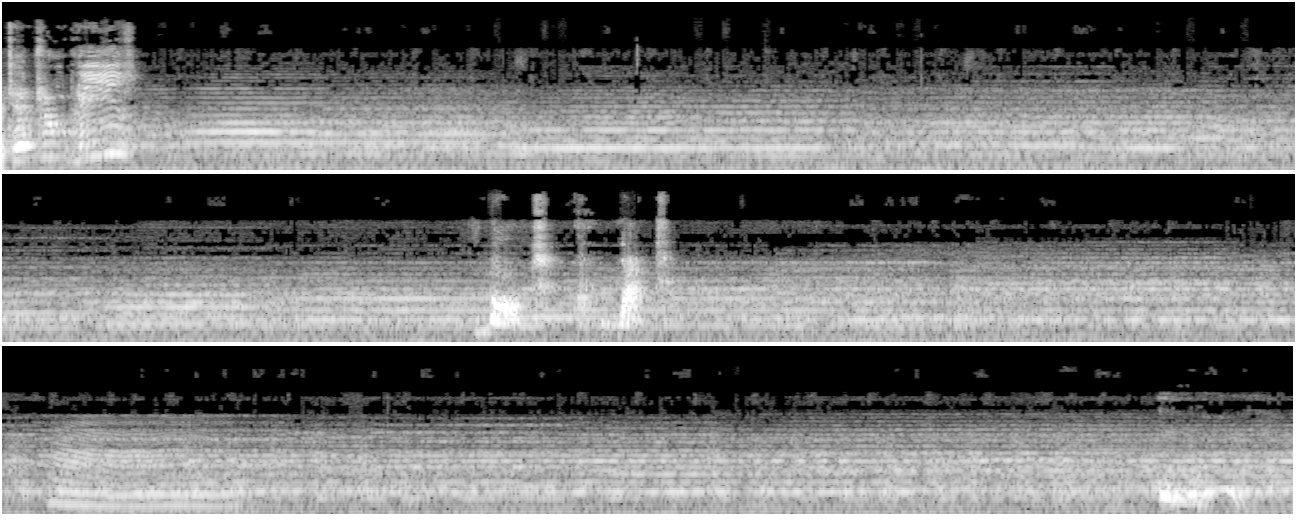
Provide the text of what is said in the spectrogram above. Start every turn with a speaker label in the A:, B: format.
A: Attention, please. Not quite.
B: Hmm.
A: Oh.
